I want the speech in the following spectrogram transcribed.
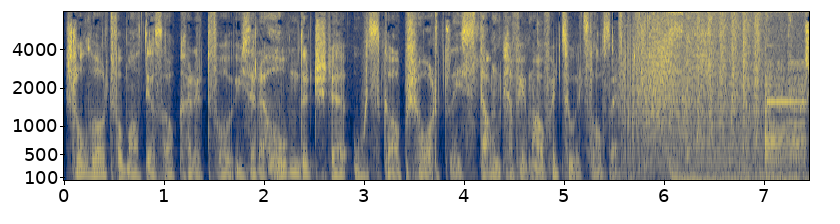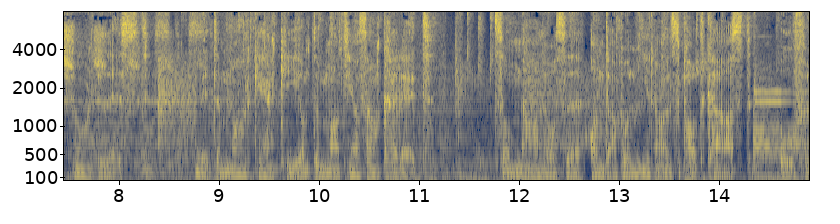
Schlusswort von Matthias Ackeret von unserer 100. Ausgabe Shortlist. Danke vielmals für Zuzuhören. Shortlist mit dem Mark Jäcki und dem Matthias Ackeret. Zum Nachlesen und Abonnieren als Podcast auf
